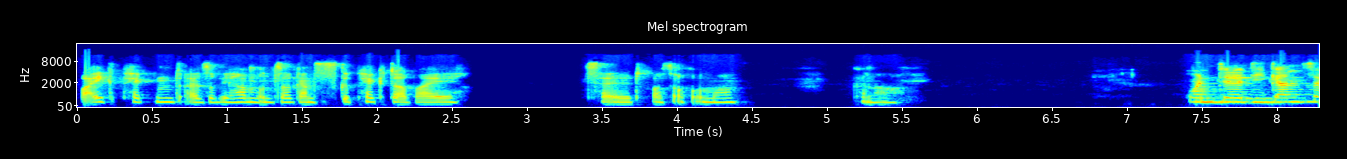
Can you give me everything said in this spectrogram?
Bikepackend, also wir haben unser ganzes Gepäck dabei, Zelt, was auch immer. Genau. Und äh, die ganze,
